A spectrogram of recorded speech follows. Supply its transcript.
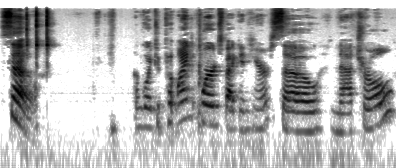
So, I'm going to put my words back in here. So, natural.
